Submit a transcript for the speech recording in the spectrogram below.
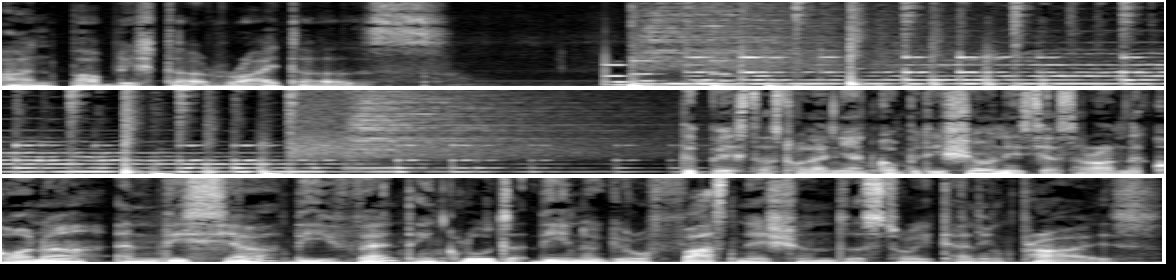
unpublished writers. The Best Australian competition is just around the corner, and this year the event includes the inaugural First Nations Storytelling Prize.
